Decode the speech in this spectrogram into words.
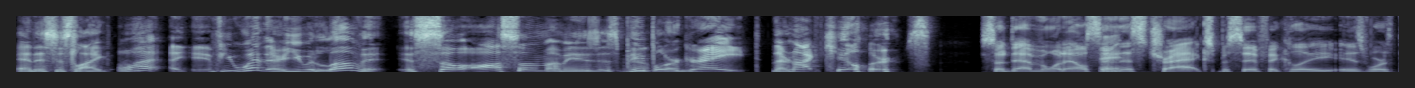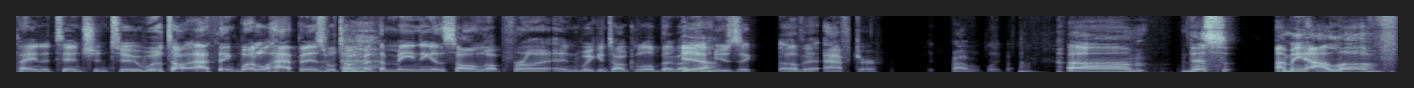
And it's just like, what? If you went there, you would love it. It's so awesome. I mean, it's just people are great. They're not killers. So, Devin, what else in this track specifically is worth paying attention to? We'll talk. I think what'll happen is we'll talk about the meaning of the song up front, and we can talk a little bit about Yeah. the music of it after, probably. Um, this, I mean, I love,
